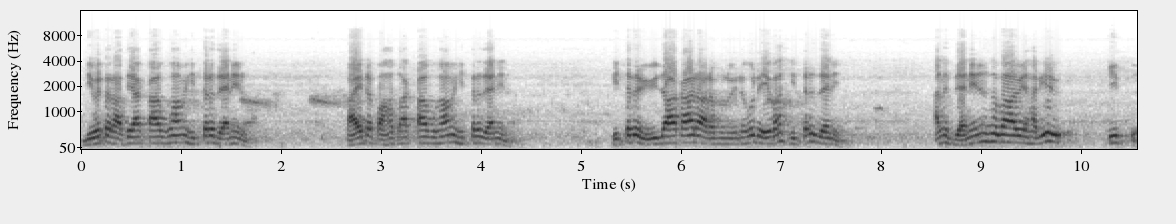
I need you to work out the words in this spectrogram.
දිවට රසයක් ආවම හිතට දැනෙනවා. කයට පහසක් ආවම හිතට දැනෙනවා. හිතට විවිධාකාර අරමුණු වෙනකොට ඒවත් හිතට දැනෙනවා. අනේ දැනෙන ස්වභාවය හරිය චිත්තය.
